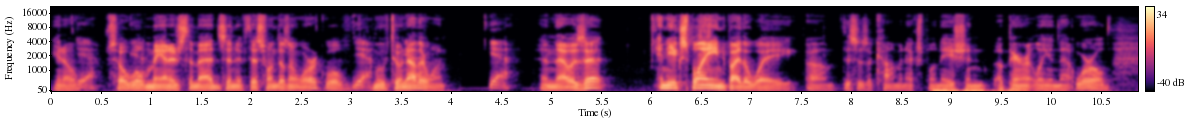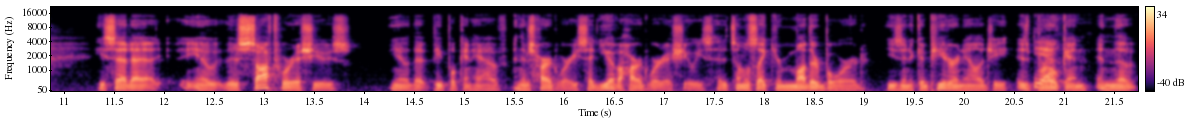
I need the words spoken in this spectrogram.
you know? Yeah. So we'll manage the meds. And if this one doesn't work, we'll move to another one. Yeah. And that was it. And he explained, by the way, um, this is a common explanation apparently in that world. He said, uh, you know, there's software issues, you know, that people can have, and there's hardware. He said, you have a hardware issue. He said, it's almost like your motherboard, using a computer analogy, is broken, yeah. and the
